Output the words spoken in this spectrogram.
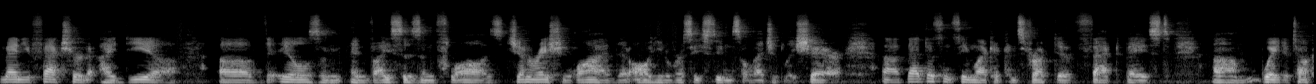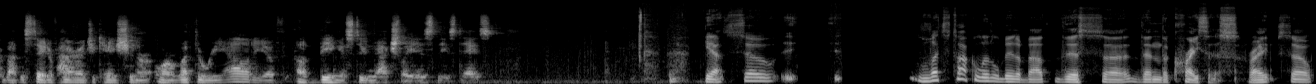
manufactured idea of the ills and, and, vices and flaws generation wide that all university students allegedly share. Uh, that doesn't seem like a constructive, fact based um, way to talk about the state of higher education or, or what the reality of, of being a student actually is these days. Yeah. So let's talk a little bit about this, uh, then the crisis, right? So,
